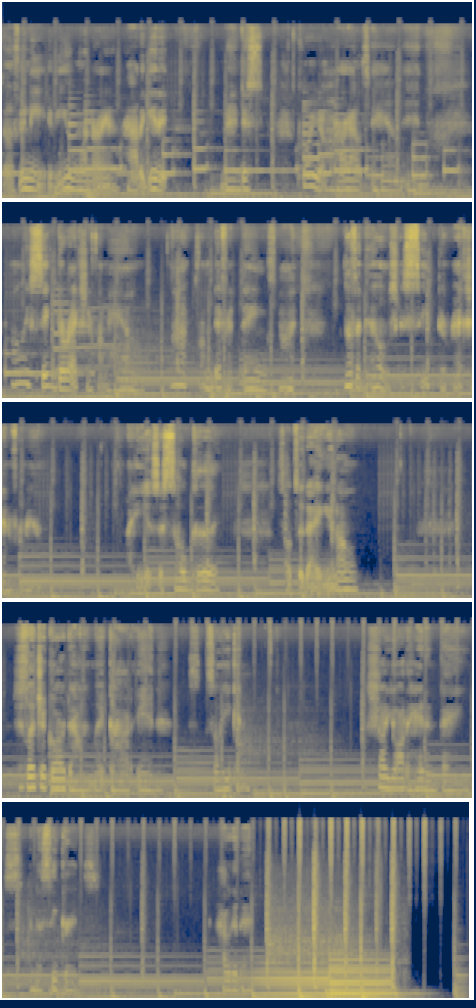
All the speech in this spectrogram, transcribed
So if you need, if you wondering how to get it, man, just pour your heart out to Him and always seek direction from Him, not from different things, not nothing else. Just seek direction from Him. He is just so good. So today, you know, just let your guard down and let God in so He can show you all the hidden things and the secrets. Have a good day.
